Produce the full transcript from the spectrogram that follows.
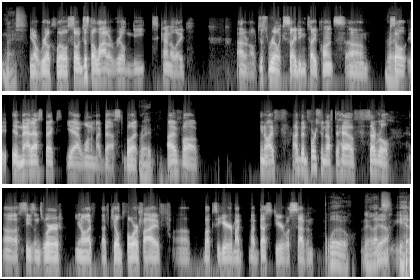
Nice. you know, real close. So just a lot of real neat, kind of like, I don't know, just real exciting type hunts. Um, Right. So in that aspect, yeah, one of my best. But right. I've, uh, you know, I've I've been fortunate enough to have several uh, seasons where you know I've I've killed four or five uh, bucks a year. My my best year was seven. Whoa. Yeah, that's yeah.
